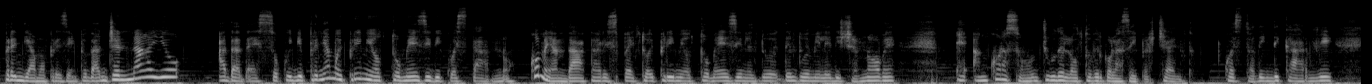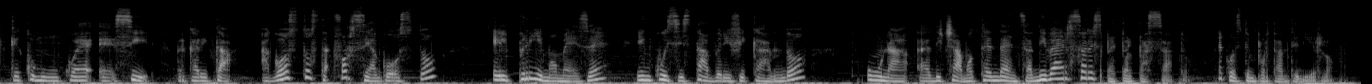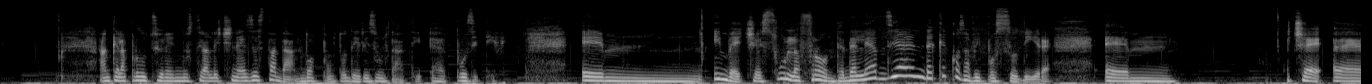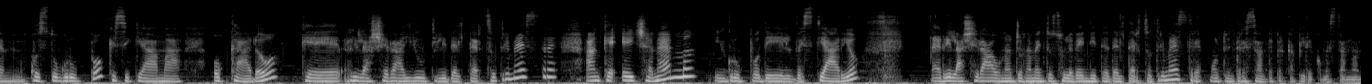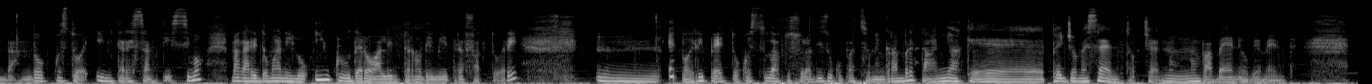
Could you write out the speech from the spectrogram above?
prendiamo per esempio da gennaio ad adesso, quindi prendiamo i primi otto mesi di quest'anno. Com'è andata rispetto ai primi otto mesi du- del 2019? E ancora sono giù dell'8,6%. Questo ad indicarvi che comunque eh, sì, per carità, agosto, sta- forse agosto è il primo mese in cui si sta verificando una eh, diciamo tendenza diversa rispetto al passato e questo è importante dirlo. Anche la produzione industriale cinese sta dando appunto dei risultati eh, positivi. Ehm, invece sul fronte delle aziende che cosa vi posso dire? Ehm, c'è ehm, questo gruppo che si chiama Ocado che rilascerà gli utili del terzo trimestre, anche HM, il gruppo del vestiario, rilascerà un aggiornamento sulle vendite del terzo trimestre, molto interessante per capire come stanno andando, questo è interessantissimo, magari domani lo includerò all'interno dei miei tre fattori. Mm, e poi ripeto questo dato sulla disoccupazione in Gran Bretagna che peggio me sento, cioè non, non va bene ovviamente.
